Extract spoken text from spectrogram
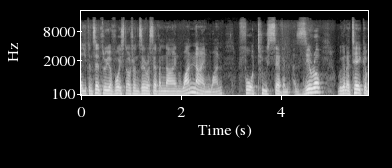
you can send through your voice note on 079 191 4270. We're going to take a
